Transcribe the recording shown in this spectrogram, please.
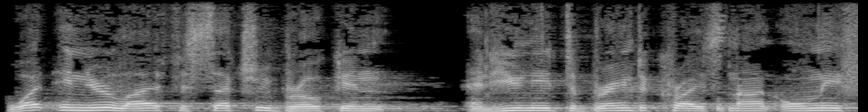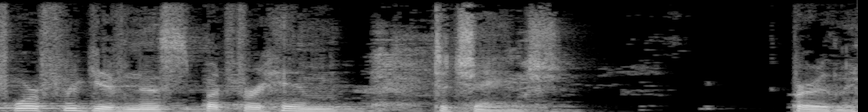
What in your life is sexually broken and you need to bring to Christ not only for forgiveness, but for Him to change. Pray with me.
